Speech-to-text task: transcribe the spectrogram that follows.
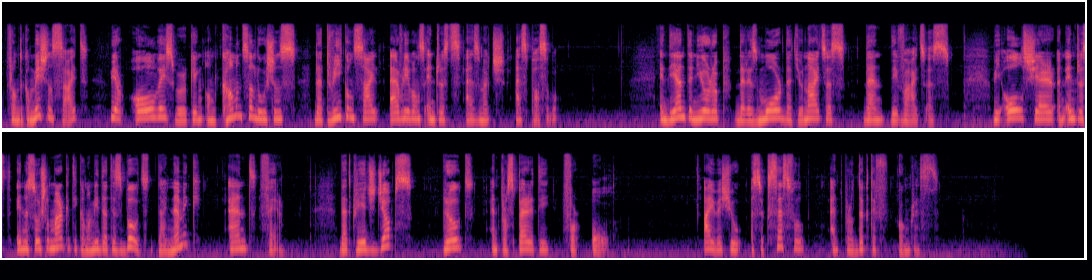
from the Commission side, we are always working on common solutions that reconcile everyone's interests as much as possible. In the end, in Europe, there is more that unites us than divides us. We all share an interest in a social market economy that is both dynamic and fair that creates jobs, growth and prosperity for all. I wish you a successful and productive Congress.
